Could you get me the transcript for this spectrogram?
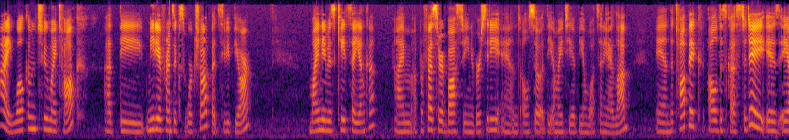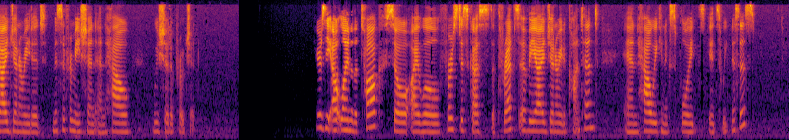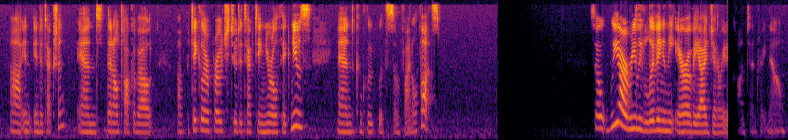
Hi, welcome to my talk at the Media Forensics Workshop at CVPR. My name is Kate Saenko. I'm a professor at Boston University and also at the MIT IBM Watson AI Lab. And the topic I'll discuss today is AI-generated misinformation and how we should approach it. Here's the outline of the talk. So I will first discuss the threats of AI-generated content, and how we can exploit its weaknesses uh, in, in detection. And then I'll talk about a particular approach to detecting neural fake news and conclude with some final thoughts. So we are really living in the era of AI-generated content right now.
